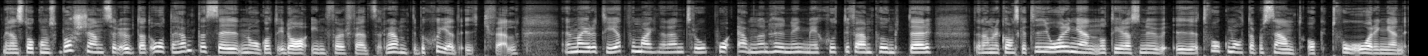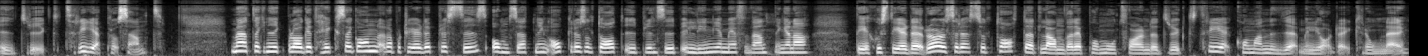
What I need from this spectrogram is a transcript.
medan Stockholmsbörsen ser ut att återhämta sig något idag inför Feds räntebesked ikväll. En majoritet på marknaden tror på ännu en höjning med 75 punkter. Den amerikanska tioåringen noteras nu i 2,8% och tvååringen i drygt 3 Mätteknikbolaget Hexagon rapporterade precis omsättning och resultat i princip i linje med förväntningarna. Det justerade rörelseresultatet landade på motsvarande drygt 3,9 miljarder kronor.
